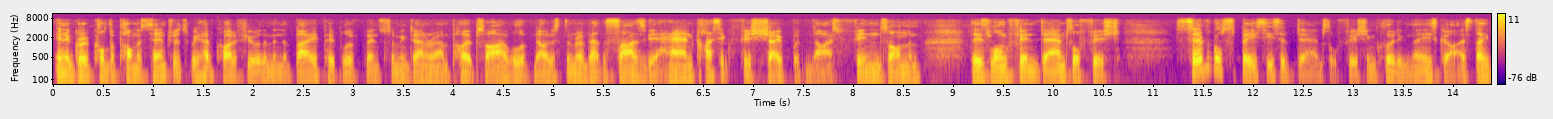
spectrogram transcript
in a group called the Pomacentrids. We have quite a few of them in the bay. People who've been swimming down around Pope's Eye will have noticed them. They're about the size of your hand, classic fish shape with nice fins on them. These longfin damselfish, several species of damselfish, including these guys, they,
